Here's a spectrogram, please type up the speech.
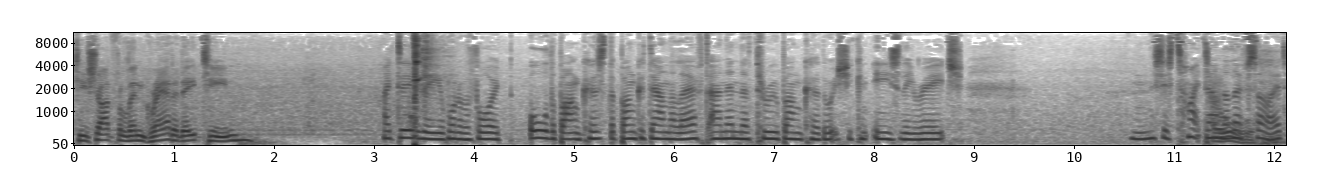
Tee shot for Linn Grant at 18. Ideally, you want to avoid all the bunkers, the bunker down the left, and then the through bunker, which you can easily reach. And this is tight down oh. the left side.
